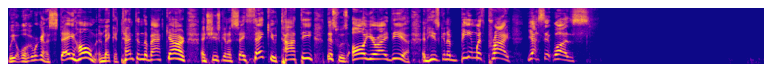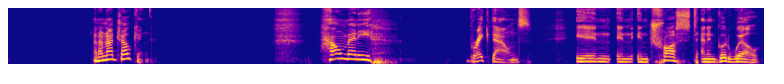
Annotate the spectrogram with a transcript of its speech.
We, we're going to stay home and make a tent in the backyard. And she's going to say, Thank you, Tati. This was all your idea. And he's going to beam with pride. Yes, it was. And I'm not joking. How many breakdowns in, in, in trust and in goodwill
